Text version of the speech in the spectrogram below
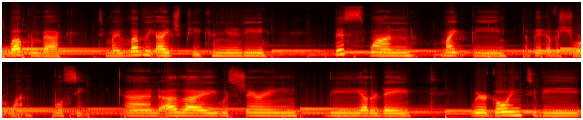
Welcome back to my lovely IHP community. This one might be a bit of a short one. We'll see. And as I was sharing the other day, we're going to be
